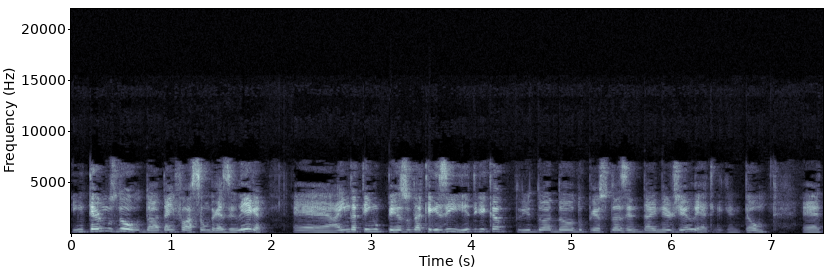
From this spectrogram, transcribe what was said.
em termos do, da, da inflação brasileira, é, ainda tem o peso da crise hídrica e do, do, do preço das, da energia elétrica. Então, é,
